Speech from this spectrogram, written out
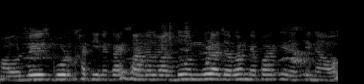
अहो लयच गोड खातीने काय सांगत मला. दोन गुळाच्या भरण्या पार केल्या तिने अहो.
